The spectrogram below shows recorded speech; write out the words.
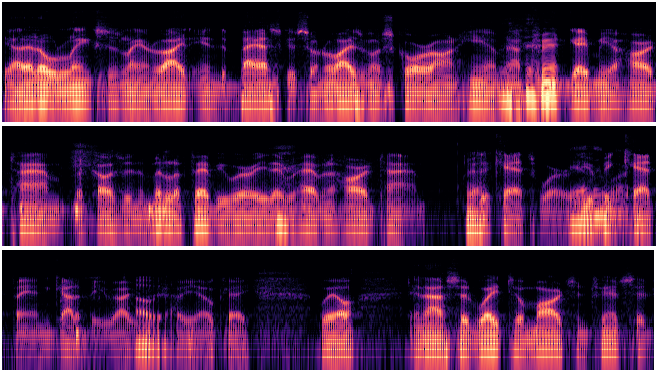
Yeah, that old Lynx is laying right in the basket, so nobody's going to score on him. Now, Trent gave me a hard time because in the middle of February they were having a hard time. The cats were. Yeah, You're a big were. cat fan. You got to be right. Oh, Oh, yeah. Okay. Well, and I said wait till March, and Trent said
